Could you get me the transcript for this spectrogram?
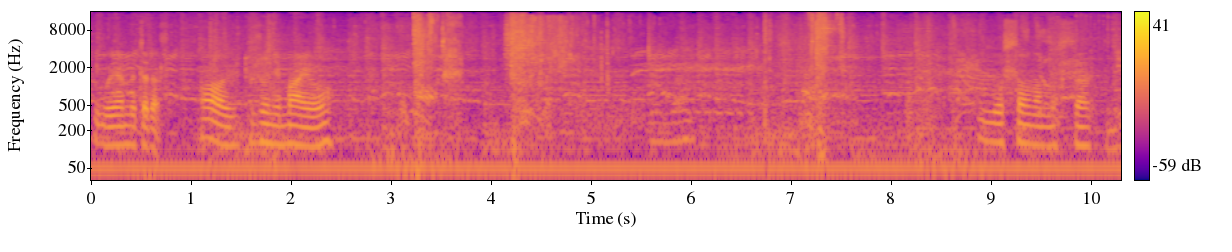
Spróbujemy teraz. O, już dużo nie mają. Został nam ostatni.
